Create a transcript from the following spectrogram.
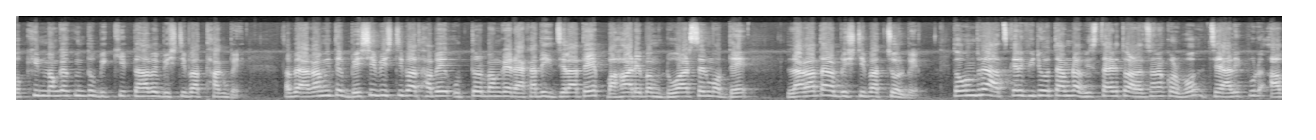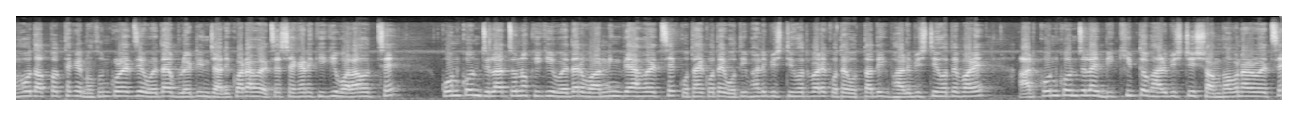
দক্ষিণবঙ্গে কিন্তু বিক্ষিপ্তভাবে বৃষ্টিপাত থাকবে। তবে আগামীতে বেশি বৃষ্টিপাত হবে উত্তরবঙ্গের একাধিক জেলাতে পাহাড় এবং ডুয়ার্সের মধ্যে লাগাতার বৃষ্টিপাত চলবে। তো বন্ধুরা, আজকের ভিডিওতে আমরা বিস্তারিত আলোচনা করব যে আলিপুর আবহাওয়া দপ্তর থেকে নতুন করে যে ওয়েদার বুলেটিন জারি করা হয়েছে, সেখানে কি কি বলা হচ্ছে, কোন কোন জেলার জন্য কি কি ওয়েদার ওয়ার্নিং দেওয়া হয়েছে, কোথায় কোথায় অতি ভারী বৃষ্টি হতে পারে, কোথায় অত্যাধিক ভারী বৃষ্টি হতে পারে, আর কোন কোন জেলায় বিক্ষিপ্ত ভারী বৃষ্টির সম্ভাবনা রয়েছে।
